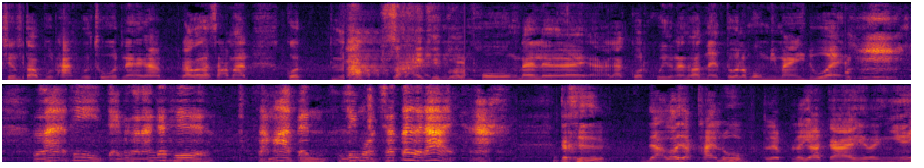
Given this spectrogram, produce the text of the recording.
เชื่อมต่อบูผ่านบลูทูธนะครับ เราก็สามารถกด รับสายที่ตัวลำโพงได้เลย อ่า แล้วกดคุยตรงนั้นเพราะในตัวลำโพงมีไมค์ด้วย อ่าและที่เจ๋งไปกว่านั้นก็คือ สามารถเป็นรีโมทชัตเตอร์ได้ อะก็คืออยากเราอยากถ่ายรูปแบบระยะไกลอะไรอย่างงี้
